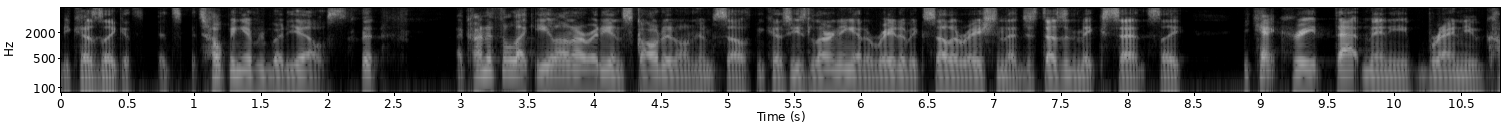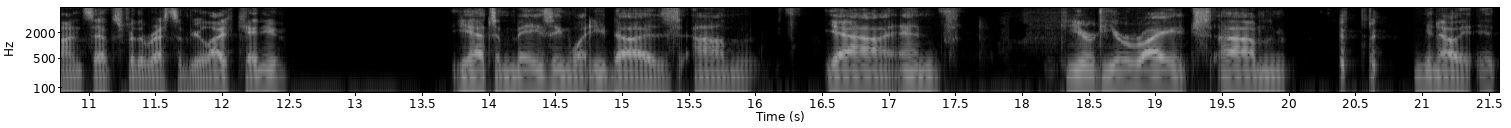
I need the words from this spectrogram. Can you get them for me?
because like it's it's it's helping everybody else. I kind of feel like Elon already installed it on himself because he's learning at a rate of acceleration that just doesn't make sense. Like you can't create that many brand new concepts for the rest of your life, can you? Yeah, it's amazing what he does. Um, yeah, and you're you're right. Um, you know, it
